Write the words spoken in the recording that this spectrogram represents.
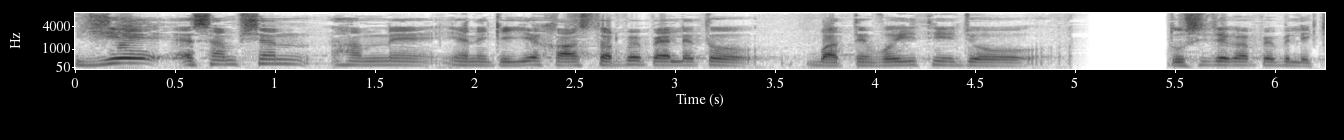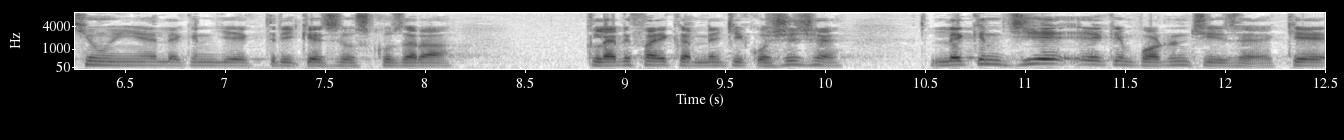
یہ اسمپشن ہم نے یعنی کہ یہ خاص طور پہ پہلے تو باتیں وہی تھیں جو دوسری جگہ پہ بھی لکھی ہوئی ہیں لیکن یہ ایک طریقے سے اس کو ذرا کلیریفائی کرنے کی کوشش ہے لیکن یہ ایک امپورٹنٹ چیز ہے کہ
